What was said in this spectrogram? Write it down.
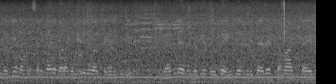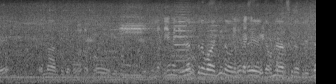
ಅದ್ರ ಬಗ್ಗೆ ನಮ್ಮ ಸರ್ಕಾರ ಭಾಳ ಗಂಭೀರವಾಗಿ ತಗೊಂಡಿದ್ದೀವಿ. ಈಗಾಗಲೇ ಅದ್ರ ಬಗ್ಗೆ ದೊಡ್ಡ ಎಂಕ್ವೈರಿ ನಡೀತಾ ಇದೆ, ಕ್ರಮ ಆಗ್ತಾ ಇದೆ, ಎಲ್ಲ ಹಂತದಲ್ಲಿ ನಿರಂತರವಾಗಿ ನಾವು ಅದ್ರ ಕಡೆ ಗಮನ ಹರಿಸಿರೋದ್ರಿಂದ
